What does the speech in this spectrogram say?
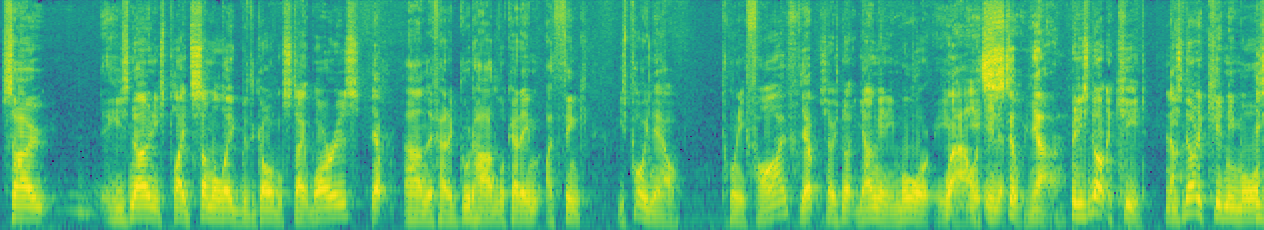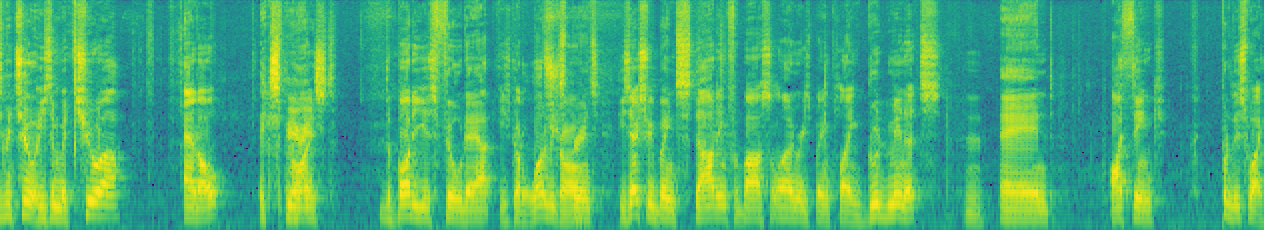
So he's known, he's played Summer League with the Golden State Warriors. Yep. Um, they've had a good hard look at him. I think he's probably now 25. Yep. So he's not young anymore. in- Well, in- in- still young. But he's not a kid. No. He's not a kid anymore. He's matured. He's a mature adult. Experienced. Right? The body is filled out. He's got a lot of Strong. experience. He's actually been starting for Barcelona. He's been playing good minutes. Hmm. And I think, put it this way,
